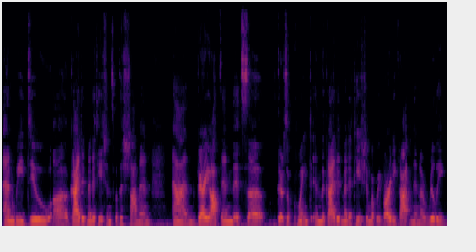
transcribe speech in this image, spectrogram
and we do uh, guided meditations with a shaman. And very often, it's a there's a point in the guided meditation where we've already gotten in a really,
